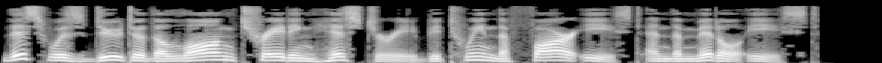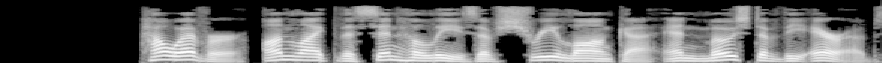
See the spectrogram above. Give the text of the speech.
This was due to the long trading history between the Far East and the Middle East. However, unlike the Sinhalese of Sri Lanka and most of the Arabs,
